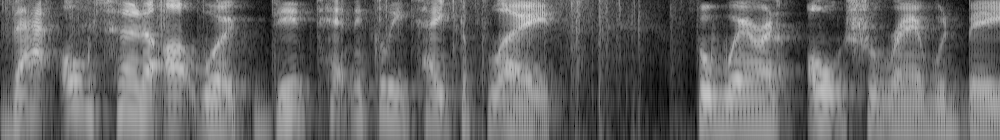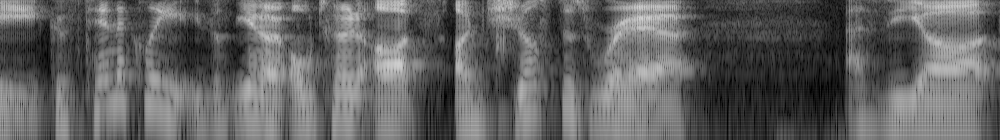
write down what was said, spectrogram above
that alternate artwork did technically take the place for where an ultra rare would be. Because technically, you know, alternate arts are just as rare as the, uh,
